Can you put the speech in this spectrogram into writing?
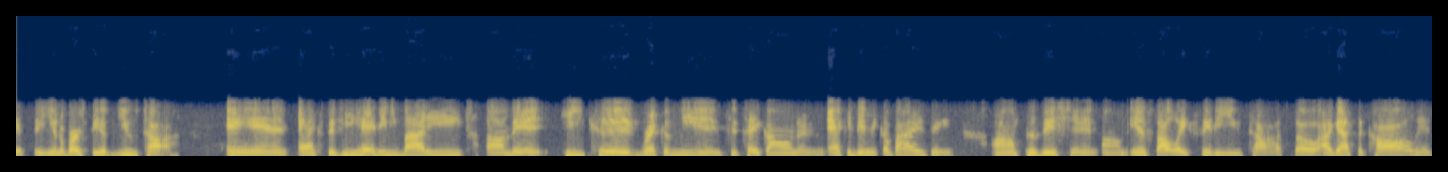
at the University of Utah and asked if he had anybody um, that he could recommend to take on an academic advising um, position um, in Salt Lake City, Utah. So I got the call, and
